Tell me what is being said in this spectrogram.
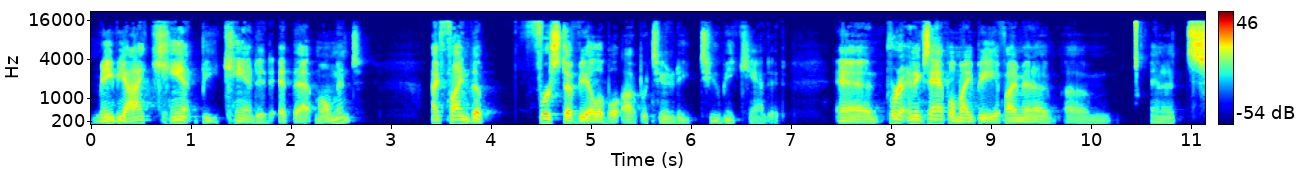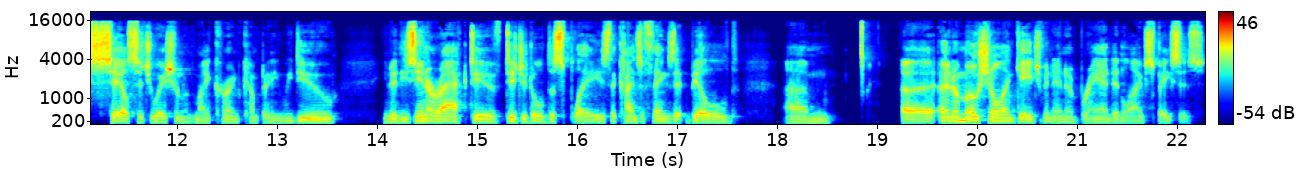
maybe I can't be candid at that moment, I find the first available opportunity to be candid. And for an example, might be if I'm in a um, in a sales situation with my current company, we do you know these interactive digital displays, the kinds of things that build um, uh, an emotional engagement in a brand in live spaces.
